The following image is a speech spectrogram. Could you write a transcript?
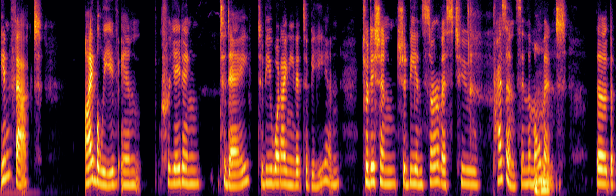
in fact i believe in creating today to be what i need it to be and tradition should be in service to presence in the mm-hmm. moment the the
